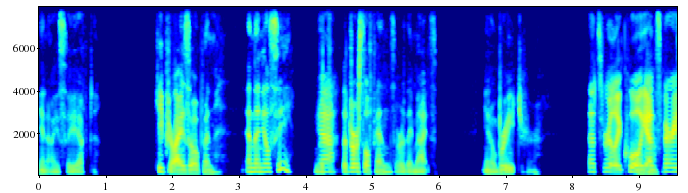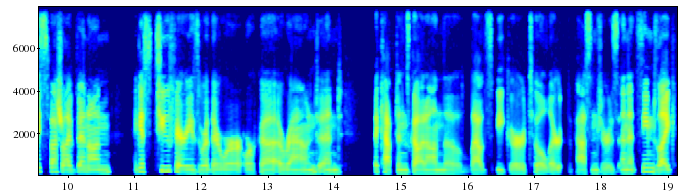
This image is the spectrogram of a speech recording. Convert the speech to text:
you know, so you have to keep your eyes open, and then you'll see Yeah. the dorsal fins, or they might, you know, breach. Or That's really cool. Yeah, Mhm. it's very special. I've been on, I guess, two ferries where there were orca around, and the captains got on the loudspeaker to alert the passengers, and it seemed like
